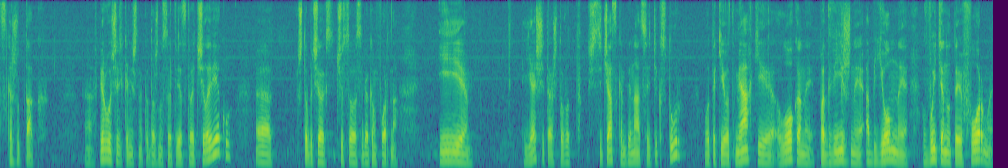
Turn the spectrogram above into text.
скажу так. Э, В первую очередь, конечно, это должно соответствовать человеку, э, чтобы человек чувствовал себя комфортно. И я считаю, что вот сейчас комбинации текстур вот такие вот мягкие локоны, подвижные, объемные, вытянутые формы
